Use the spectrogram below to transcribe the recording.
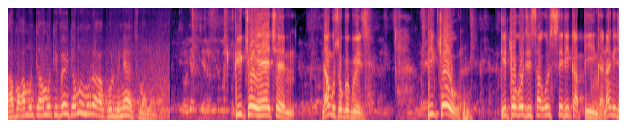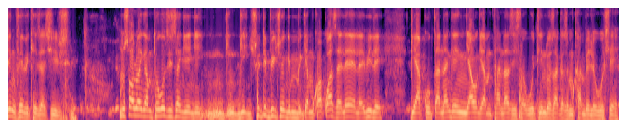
akamotivate amuyimurira kakhulu minensi mani. Big joe yeche nangusokokwezi big joe ngithokozisa ulisedi kapinga nanginjengifeve kaizer chiefs. Umswalo ngiyamthokozisa ngisho ukuthi big joe ngiyamkwakwazelela ebile ngiyaguca nangenyawo ngiyamthandazisa ukuthi into zakhe zimkhambele kuhle.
